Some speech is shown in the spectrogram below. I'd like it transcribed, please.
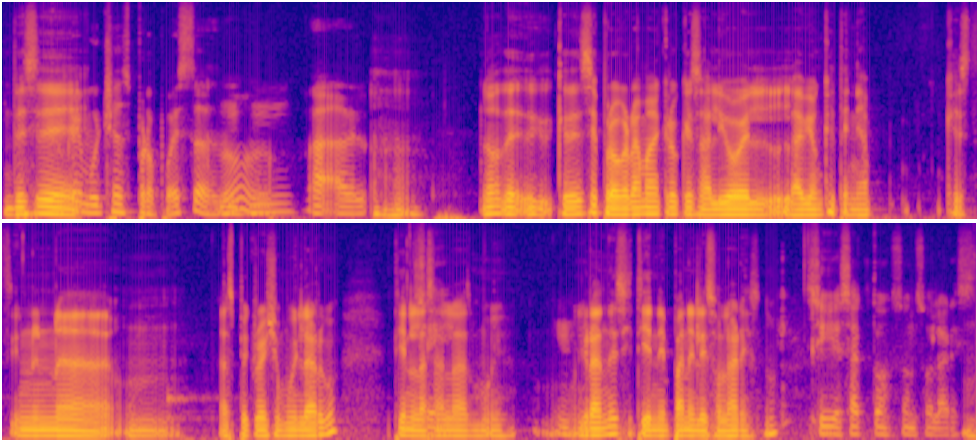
De ese... hay muchas propuestas, ¿no? Uh -huh. ah, Ajá. No, de, que de ese programa creo que salió el, el avión que tenía, que tiene una, un aspect ratio muy largo, tiene las Sí. alas muy, muy Uh -huh. grandes y tiene paneles solares, ¿no? Sí, exacto, son solares.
